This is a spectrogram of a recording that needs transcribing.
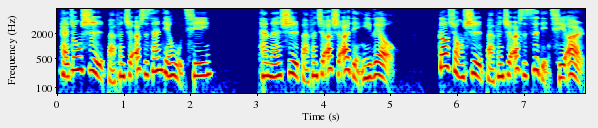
台中市百分之二十三点五七，台南市百分之二十二点一六，高雄市百分之二十四点七二。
